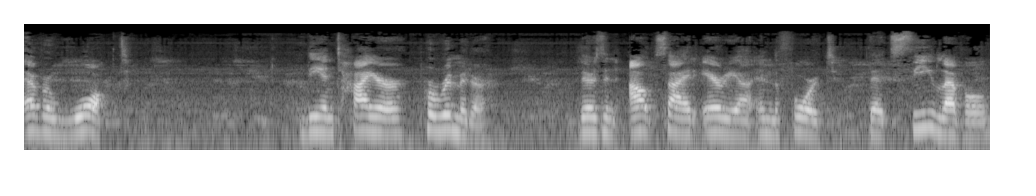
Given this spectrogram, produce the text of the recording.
ever walked the entire perimeter. There's an outside area in the fort that's sea level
